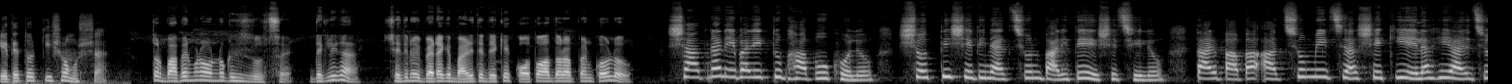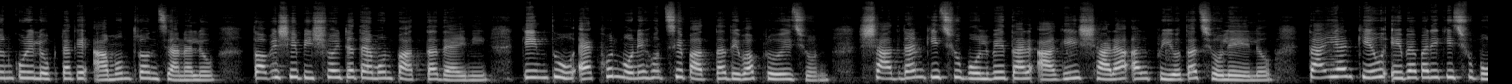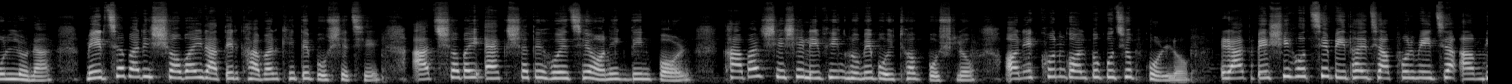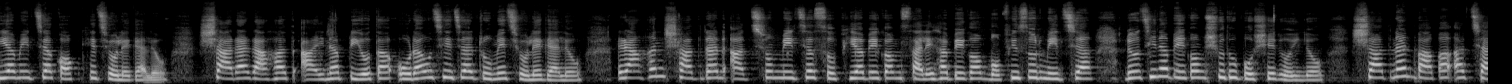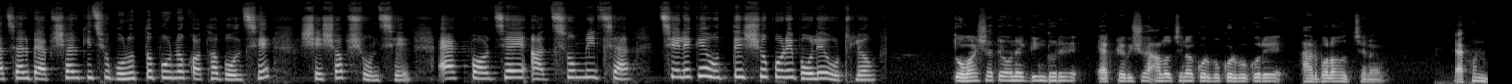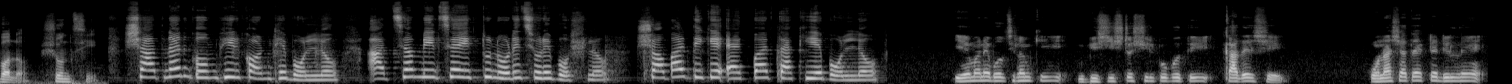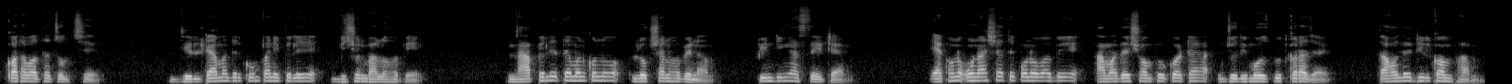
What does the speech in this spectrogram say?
এতে তোর কি সমস্যা? তোর বাপের মনে অন্য কিছু চলছে। দেখলি না? সেদিন ওই বেটাকে বাড়িতে ডেকে কত আদর আপ্যায়ন করল? সাদনান এবার একটু ভাবুক হলো। সত্যি সেদিন একজন বাড়িতে এসেছিল। তার বাবা আজম মির্জা সে কি এলাহি আয়োজন করে লোকটাকে আমন্ত্রণ জানালো? তবে সে বিষয়টা তেমন পাত্তা দেয়নি। কিন্তু এখন মনে হচ্ছে পাত্তা দেওয়া প্রয়োজন। সাদনান কিছু বলবে, তার আগেই সারা আর প্রিয়তা চলে এলো। তাই আর কেউ এ ব্যাপারে কিছু বলল না। মির্জা বাড়ির সবাই রাতের খাবার খেতে বসেছে। আজ সবাই একসাথে হয়েছে অনেক দিন পর। খাবার শেষে লিভিং রুমে বৈঠক বসল। অনেকক্ষণ গল্পগুজব করল। রাত বেশি হচ্ছে বিধায় জাফর মির্জা, আম্বিয়া মির্জা কক্ষে চলে গেল। সারা রাহাত, আয়না, প্রিয়তা, ওরাও যে যার রুমে চলে গেল। রাহান, সাদরান, আজম মির্জা, সোফিয়া বেগম, সালেহা বেগম, মফিজুর মির্জা রজিনা বেগম শুধু বসে রইল। সাদনান বাবা আর চাচার ব্যবসার কিছু গুরুত্বপূর্ণ কথা বলছে, সেসব শুনছে। এক পর্যায়ে আজম মির্জা ছেলেকে উদ্দেশ্য করে বলে উঠল তোমার সাথে অনেক দিন ধরে একটা বিষয় আলোচনা করব করব করে আর বলা হচ্ছে না। এখন বলো শুনছি। সাদনান গম্ভীর কণ্ঠে বলল আজ্জাম মির্জা একটু নড়ে চড়ে বসল। সবার দিকে একবার তাকিয়ে বলল ইয়ে মানে বলছিলাম কি বিশিষ্ট শিল্পপতি কাদের শেখ ওনার সাথে একটা ডিল নিয়ে কথাবার্তা চলছে। ডিলটা আমাদের কোম্পানি পেলে ভীষণ ভালো হবে। না পেলে তেমন কোনো লোকসান হবে না। প্রিন্টিং আছে এটা। এখন ওনার সাথে কোনোভাবে আমাদের সম্পর্কটা যদি মজবুত করা যায় তাহলে ডিল কনফার্ম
